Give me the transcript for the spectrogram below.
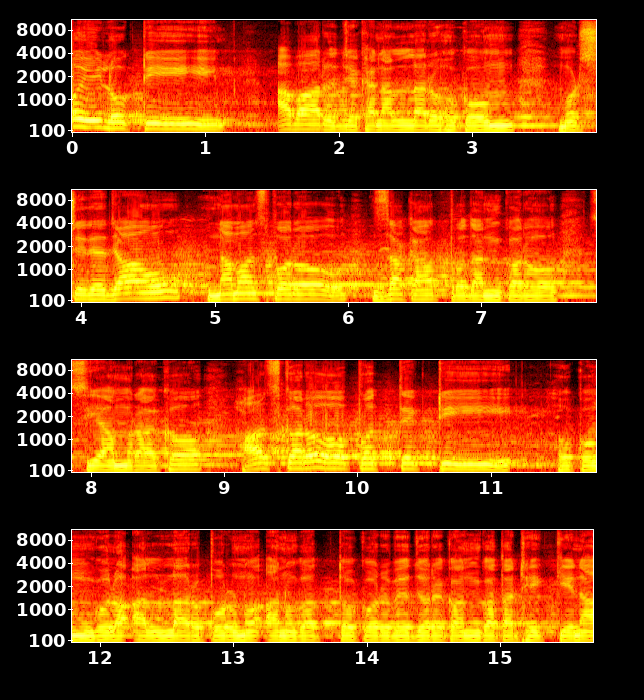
ওই লোকটি আবার যেখানে আল্লাহর হুকুম, মসজিদে যাও, নামাজ পড়ো জাকাত প্রদান করো, সিয়াম রাখো, হজ করো, প্রত্যেকটি হুকুমগুলো আল্লাহর পূর্ণ আনুগত্য করবে। জোরে কন কথা ঠিক কিনা?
